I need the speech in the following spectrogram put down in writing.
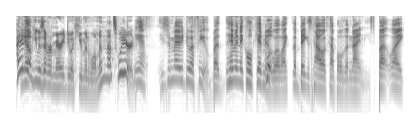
I didn't know- know, he was ever married to a human woman. That's weird. yeah, he's been married to a few, but him and Nicole Kidman Well- were like the biggest power couple of the '90s. But like,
